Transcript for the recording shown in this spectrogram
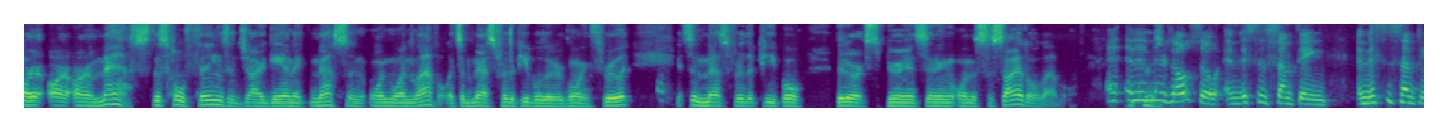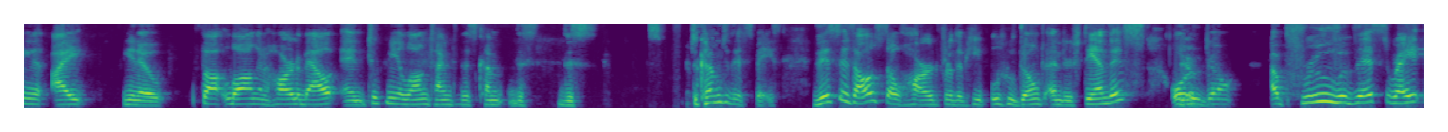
are, are, are a mess. This whole thing's a gigantic mess on, on one level. It's a mess for the people that are going through it. It's a mess for the people that are experiencing on the societal level. And, and then there's also, and this is something, and this is something that I, you know, thought long and hard about, and took me a long time to this come this this to come to this space. This is also hard for the people who don't understand this or Yeah. who don't approve of this, right?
